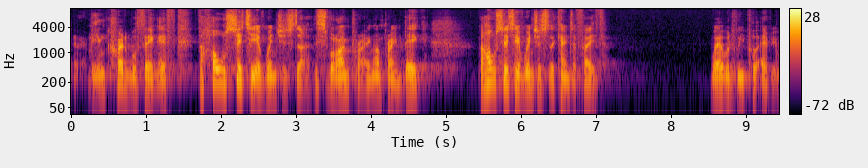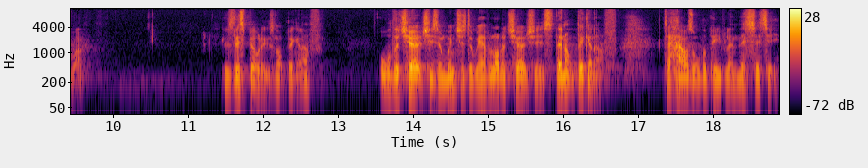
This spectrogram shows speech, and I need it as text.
It'd be an incredible thing if the whole city of Winchester, this is what I'm praying, I'm praying big. The whole city of Winchester came to faith. Where would we put everyone? because this building's not big enough. All the churches in Winchester, we have a lot of churches, they're not big enough to house all the people in this city.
